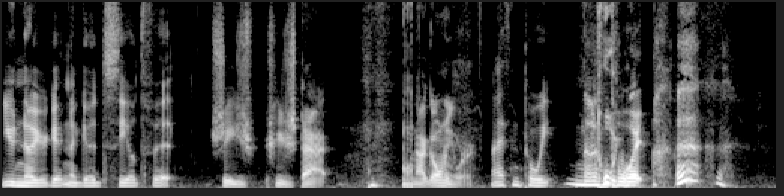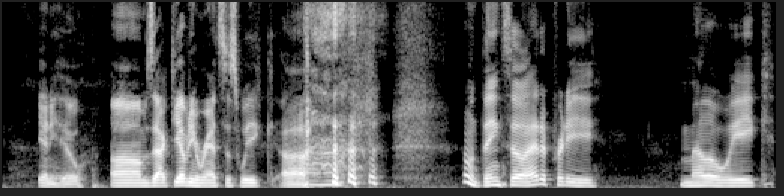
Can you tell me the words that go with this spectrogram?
you know you're getting a good sealed fit, She's she's that not going anywhere. nice and tight. Not boy. Anywho, um, Zach, do you have any rants this week? Uh, I don't think so. I had a pretty mellow week.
